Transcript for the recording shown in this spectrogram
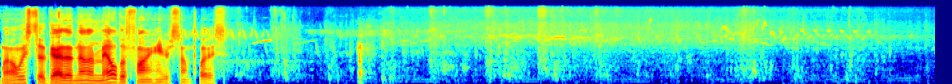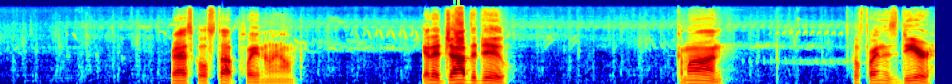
Well, we still got another male to find here someplace. Rascal, stop playing around. Got a job to do. Come on. Let's go find this deer.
